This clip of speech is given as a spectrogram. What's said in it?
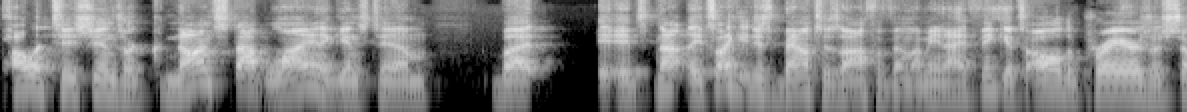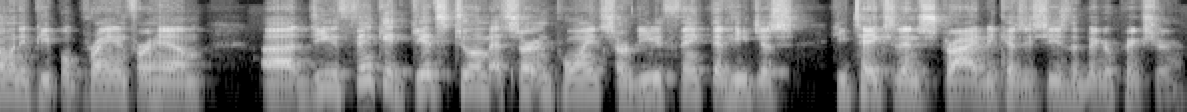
politicians, are nonstop lying against him. But it's not it's like it just bounces off of him. I mean, I think it's all the prayers. There's so many people praying for him. Uh, do you think it gets to him at certain points, or do you think that he just he takes it in stride because he sees the bigger picture?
